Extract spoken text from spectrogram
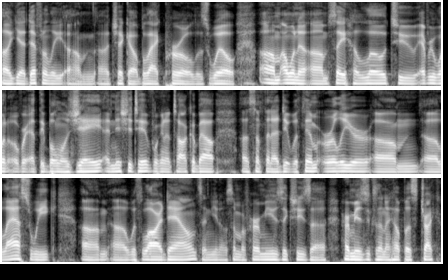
yeah, definitely um, check check out Black Pearl as well. Um, I want to um, say hello to everyone over at the Boulanger Initiative. We're going to talk about uh, something I did with them earlier um, uh, last week um, uh, with Lara Downes and you know some of her music. She's uh, her music's going to help us strike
